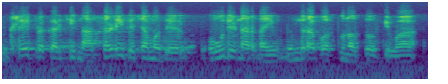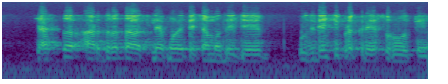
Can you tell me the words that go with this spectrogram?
कुठल्याही प्रकारची नासाडी त्याच्यामध्ये होऊ देणार नाही. उंदरापासून असो किंवा जास्त आर्द्रता असल्यामुळे त्याच्यामध्ये जे कुजण्याची प्रक्रिया सुरू होते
